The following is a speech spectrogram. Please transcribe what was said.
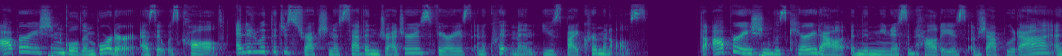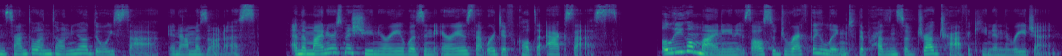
Operation Golden Border, as it was called, ended with the destruction of seven dredgers, ferries, and equipment used by criminals. The operation was carried out in the municipalities of Japurá and Santo Antonio do Içá in Amazonas, and the miners' machinery was in areas that were difficult to access. Illegal mining is also directly linked to the presence of drug trafficking in the region.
